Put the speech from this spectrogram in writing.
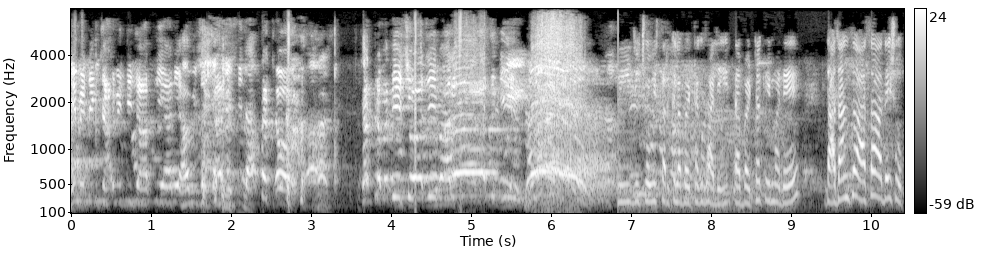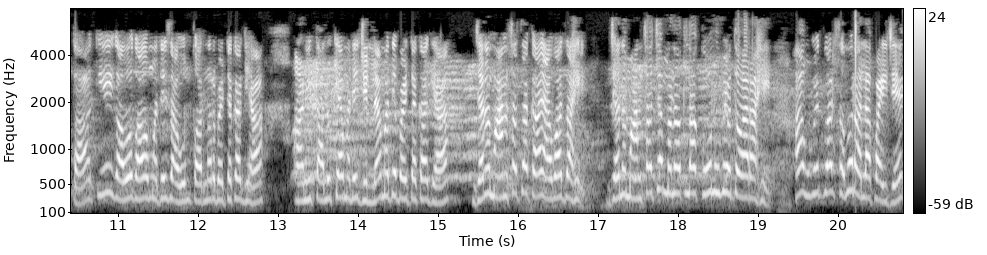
ही मीटिंग चार व्यक्तीच्या आणि हा विषय चार व्यक्तीच्या ठेवावा. छत्रपती शिवाजी महाराज की जी चोवीस तारखेला बैठक झाली त्या बैठकीमध्ये दादांचा असा आदेश होता की गावोगावामध्ये जाऊन कॉर्नर बैठका घ्या आणि तालुक्यामध्ये जिल्ह्यामध्ये बैठका घ्या. जनमानसाचा काय आवाज आहे? जनमानसाच्या मनातला कोण उमेदवार आहे? हा उमेदवार समोर आला पाहिजे.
